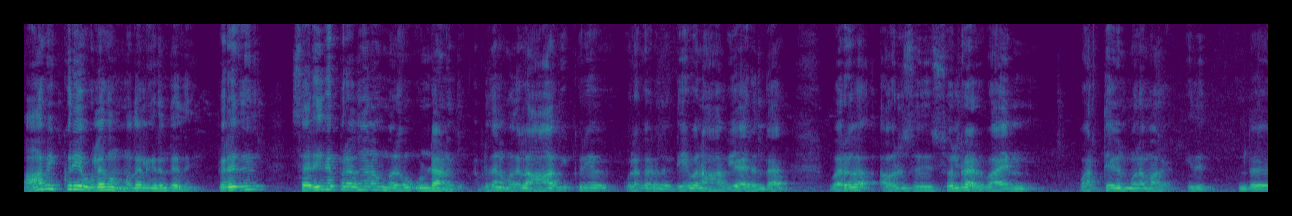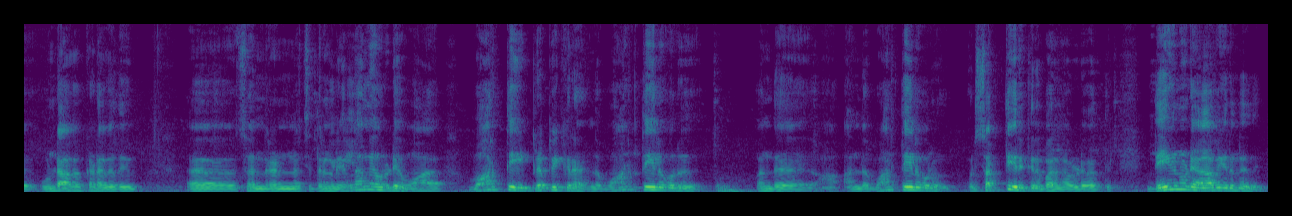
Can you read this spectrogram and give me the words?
ஆவிக்குரிய உலகம் முதல் இருந்தது. பிறகு சரீர பிரகாரம் உண்டானது. அப்படிதான் முதல்ல ஆவிக்குரிய உலகம் இருந்தது. தேவன் ஆவியாக இருந்தார். வருக அவர் சொ- வாயன் வார்த்தைகள் மூலமாக. இது இந்த உண்டாக கடகுது சந்திரன் நட்சத்திரங்கள் எல்லாமே அவருடைய வா வார்த்தையை பிறப்பிக்கிறார். அந்த வார்த்தையில் ஒரு அந்த அந்த வார்த்தையில் ஒரு ஒரு சக்தி இருக்குது பாருங்க அவருடைய வார்த்தை. தேவனுடைய ஆவி இருந்தது.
